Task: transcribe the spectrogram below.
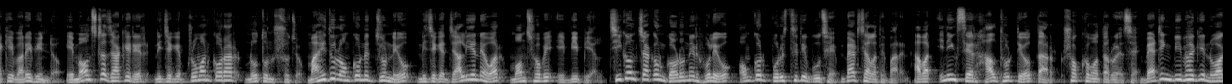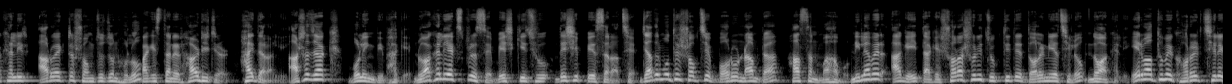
একেবারে ভিন্ন। এই মঞ্চটা জাকেরের নিজেকে প্রমাণ করার নতুন সুযোগ। মাহিদুল অঙ্কনের জন্যও নিজেকে জ্বালিয়ে নেওয়ার মঞ্চ হবে এই বিপিএল। চিকন চাকন গড়নের হলেও অঙ্কন পরিস্থিতি বুঝে ব্যাট চালাতে পারেন। আবার ইনিংসের হাল ধরতেও তার সক্ষমতা রয়েছে। ব্যাটিং বিভাগে নোয়াখালীর আরও একটা সংযোজন হল পাকিস্তানের হার্ড হিটার হায়দার আলী। আসা যাক বোলিং বিভাগে। নোয়াখালী এক্সপ্রেসে বেশ কিছু দেশি পেসার আছে, যাদের মধ্যে সবচেয়ে বড় নামটা হাসান মাহমুদ। নিলামের আগেই তাকে সরাসরি চুক্তিতে দলে নিয়েছিল নোয়াখালী। এর মাধ্যমে ঘরের ছেলে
